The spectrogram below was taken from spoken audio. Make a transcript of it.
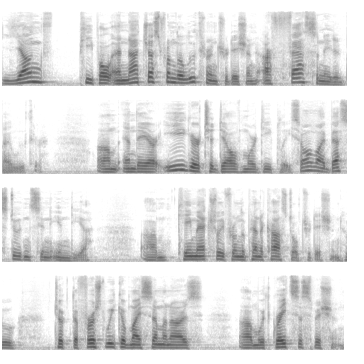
young th- people, and not just from the Lutheran tradition, are fascinated by Luther. Um, and they are eager to delve more deeply. Some of my best students in India um, came actually from the Pentecostal tradition, who took the first week of my seminars um, with great suspicion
